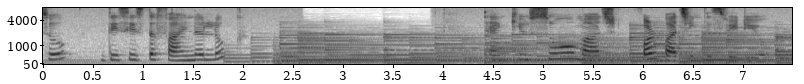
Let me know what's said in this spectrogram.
So this is the final look. Thank you so much for watching this video.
